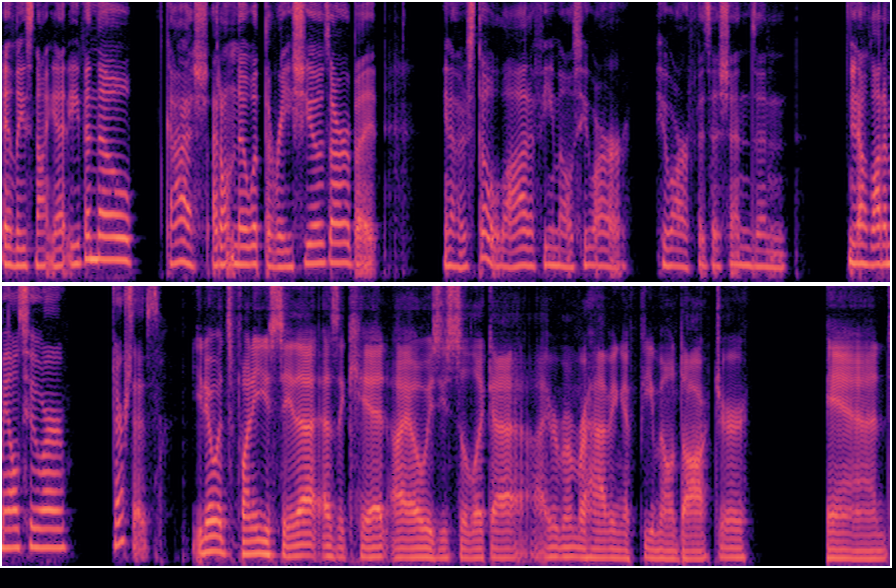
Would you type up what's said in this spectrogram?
at least not yet. Even though, gosh, I don't know what the ratios are, but you know, there's still a lot of females who are who are physicians, and you know, a lot of males who are nurses. You know, it's funny you say that. As a kid, I always used to look at. I remember having a female doctor, and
